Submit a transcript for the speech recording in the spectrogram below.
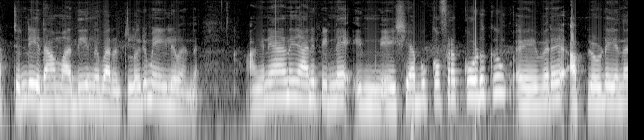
അറ്റൻഡ് ചെയ്താൽ മതി എന്ന് പറഞ്ഞിട്ടുള്ള ഒരു മെയിൽ വന്ന്. അങ്ങനെയാണ് ഞാൻ പിന്നെ ഏഷ്യ ബുക്ക് ഓഫ് റെക്കോർഡ്ക്കും ഇവർ അപ്ലോഡ് ചെയ്യുന്ന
